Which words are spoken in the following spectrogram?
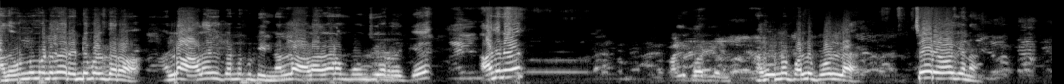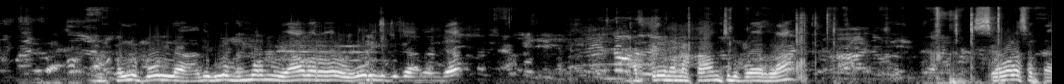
அது ஒண்ணு மட்டும்தான் ரெண்டு பல் தரும். நல்ல அழகு கண்ணுக்குட்டி நல்ல அழகான மூஞ்சியோட இருக்கு. அதுனா அது இன்னும் பல்லு போடல. சரி ஓகேண்ணா. பல்லு போடல. அதுக்குள்ள மும்முரமும் வியாபாரம் வேற ஓடிக்கிட்டு இருக்காங்க இங்க. அப்படியே நம்ம காமிச்சிட்டு போயிடலாம். செவல சட்டை.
